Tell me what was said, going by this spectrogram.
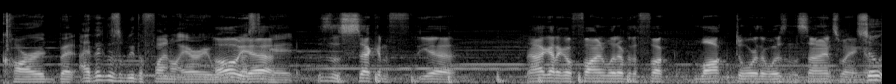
card, but I think this will be the final area we'll Oh yeah, investigate. this is the second. f- Yeah. Now I gotta go find whatever the fuck locked door there was in the science wing. So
